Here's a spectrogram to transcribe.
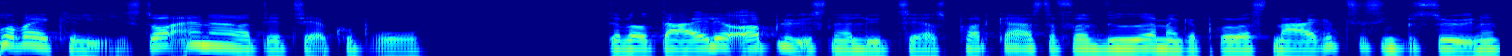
Håber I kan lide historierne, og det er til at kunne bruge. Det har været dejligt og oplysende at lytte til jeres podcast, og for at vide, at man kan prøve at snakke til sine besøgende,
